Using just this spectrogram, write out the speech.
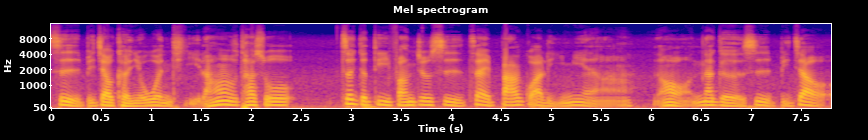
是比较可能有问题。然后他说，这个地方就是在八卦里面啊。然后那个是比较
